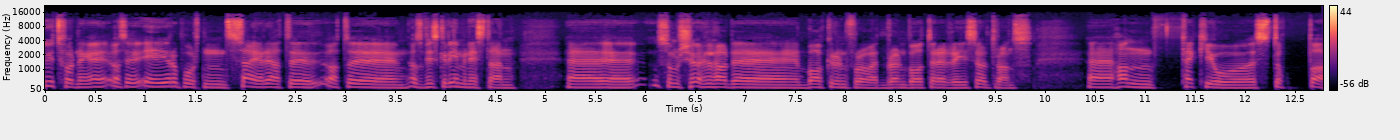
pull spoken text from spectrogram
utfordringen altså EU-rapporten sier at, at altså fiskeriministeren, eh, som sjøl hadde bakgrunn fra et brønnbåtrederi, Søltrans, eh, han fikk jo stoppa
